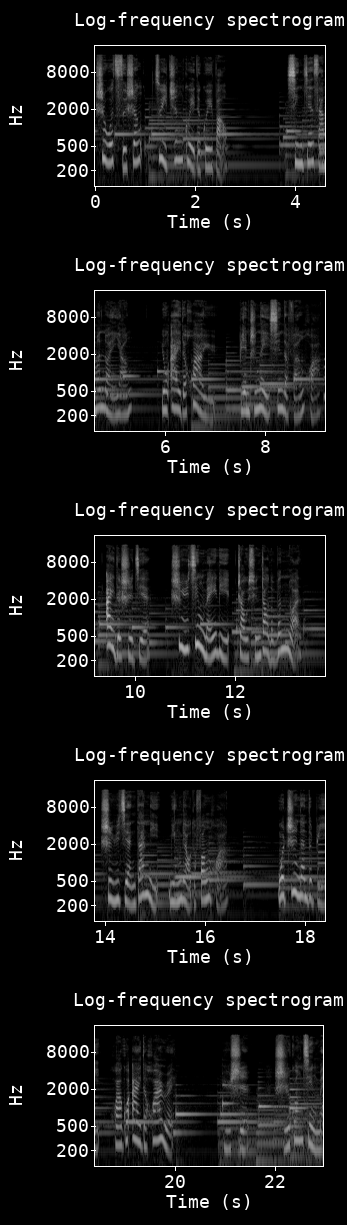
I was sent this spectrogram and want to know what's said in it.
是我此生最珍贵的瑰宝。心间洒满暖阳，用爱的话语编织内心的繁华。爱的世界，是于静美里找寻到的温暖。是于简单里明了的芳华，我稚嫩的笔划过爱的花蕊，于是时光静美，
